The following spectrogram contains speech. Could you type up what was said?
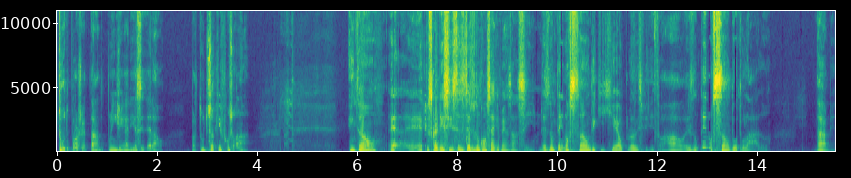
Tudo projetado por engenharia sideral, para tudo isso aqui funcionar. Então, é, é, que os kardecistas eles não conseguem pensar assim. Eles não têm noção de que, que é o plano espiritual, eles não têm noção do outro lado. Sabe?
